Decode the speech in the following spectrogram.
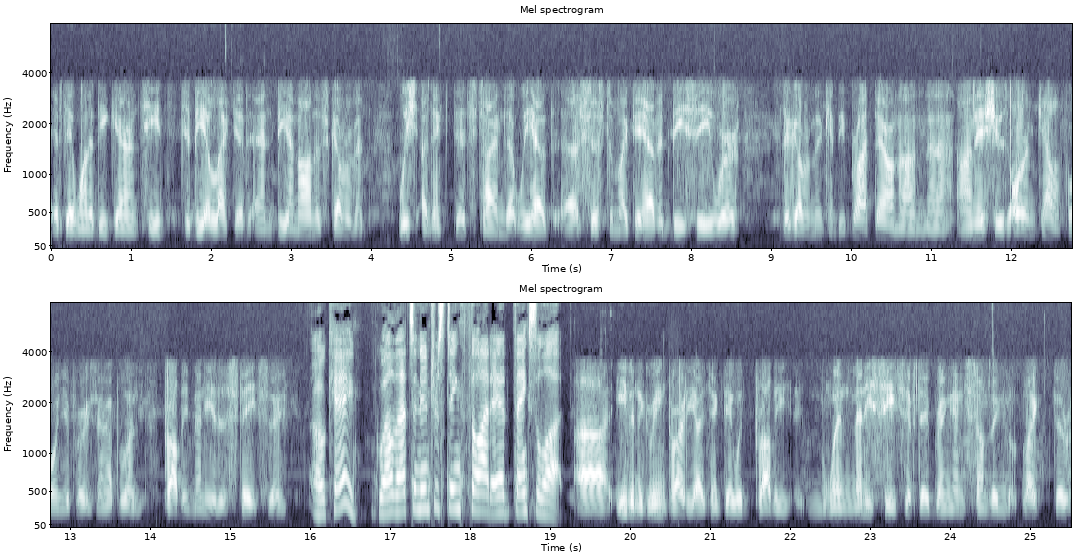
if they want to be guaranteed to be elected and be an honest government, we sh- I think it's time that we have a system like they have in BC, where the government can be brought down on uh, on issues, or in California, for example, and probably many of the states. Eh? Okay. Well, that's an interesting thought, Ed. Thanks a lot. Uh, even the Green Party, I think they would probably win many seats if they bring in something like the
